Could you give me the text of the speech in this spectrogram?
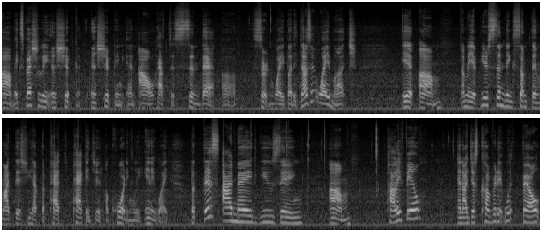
um, especially in shipping in shipping and I'll have to send that a certain way but it doesn't weigh much. It um I mean if you're sending something like this you have to pack, package it accordingly anyway. But this I made using um, polyfill and I just covered it with felt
